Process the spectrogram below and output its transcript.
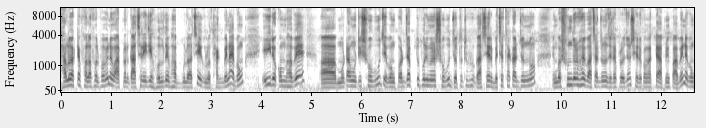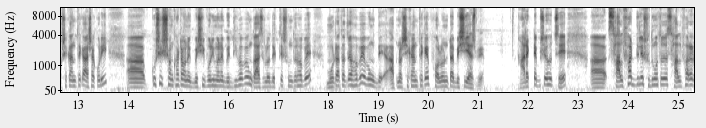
ভালো একটা ফলাফল পাবেন এবং আপনার গাছের এই যে হলদে ভাবগুলো আছে, এগুলো থাকবে না এবং এই রকমভাবে মোটামুটি সবুজ এবং পর্যাপ্ত পরিমাণে সবুজ যতটুকু গাছের বেঁচে থাকার জন্য কিংবা সুন্দরভাবে বাঁচার জন্য যেটা প্রয়োজন সেরকম একটা আপনি পাবেন এবং সেখান থেকে আশা করি কুশির সংখ্যাটা অনেক বেশি পরিমাণে বৃদ্ধি পাবে এবং গাছগুলো দেখতে সুন্দর হবে, মোটা তাজা হবে এবং আপনার সেখান থেকে ফলনটা বেশি আসবে। আরেকটা বিষয় হচ্ছে সালফার দিলে শুধুমাত্র যে সালফারের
